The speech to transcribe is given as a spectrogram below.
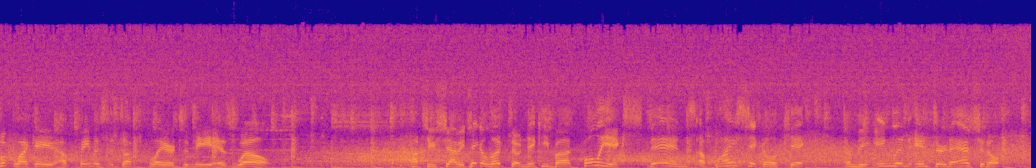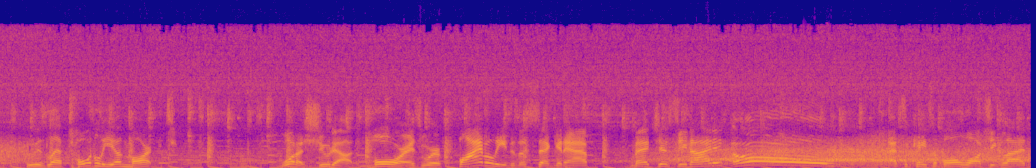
Looked like a, a famous Dutch player to me as well. Not too shabby. Take a look, though. Nicky Butt fully extends a bicycle kick from the England international, who is left totally unmarked. What a shootout. More as we're finally into the second half. Manchester United. Oh! That's a case of ball watching, lads.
